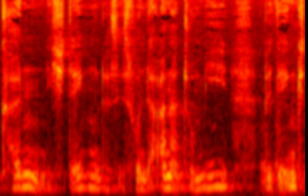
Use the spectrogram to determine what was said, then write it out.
können nicht denken. Das ist von der Anatomie bedingt.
